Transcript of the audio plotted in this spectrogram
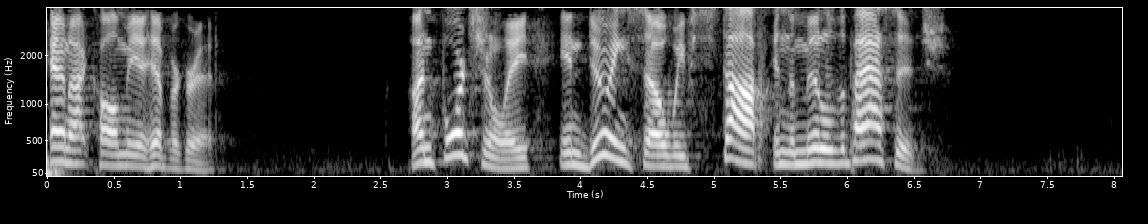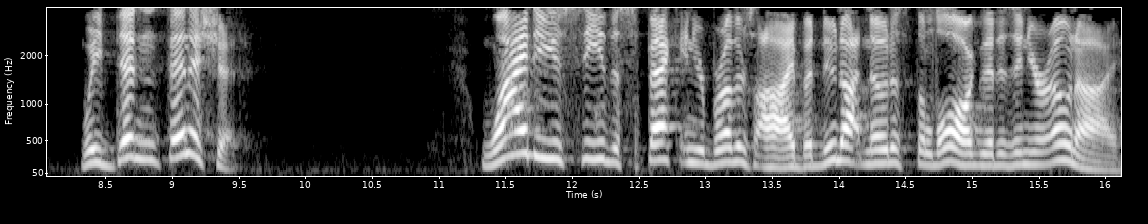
cannot call me a hypocrite. Unfortunately, in doing so, we've stopped in the middle of the passage. We didn't finish it. Why do you see the speck in your brother's eye, but do not notice the log that is in your own eye?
